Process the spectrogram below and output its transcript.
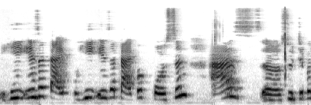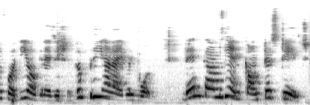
he is a type he is a type of person as uh, suitable for the organization so pre arrival work then comes the encounter stage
